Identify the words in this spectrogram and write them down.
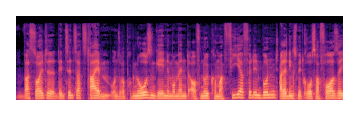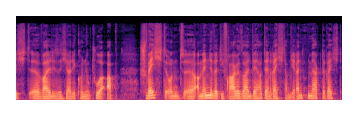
was sollte den Zinssatz treiben? Unsere Prognosen gehen im Moment auf 0,4 für den Bund, allerdings mit großer Vorsicht, äh, weil sich ja die Konjunktur abschwächt und am Ende wird die Frage sein, wer hat denn recht? Haben die Rentenmärkte recht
